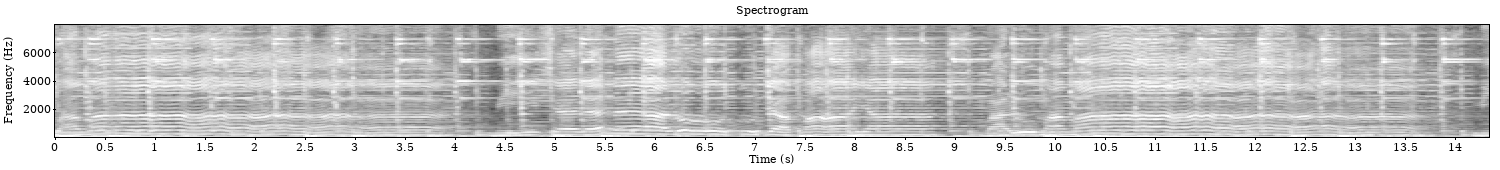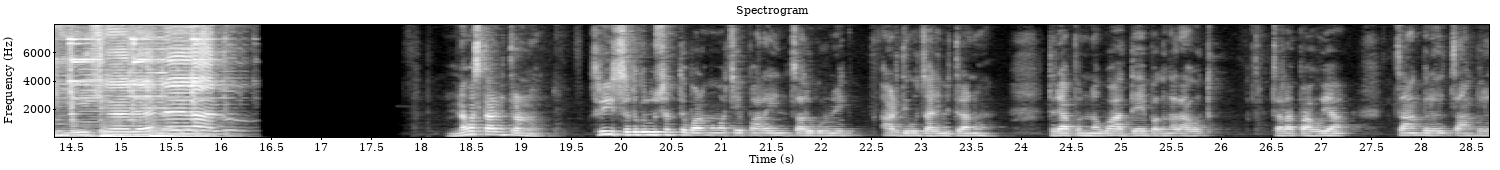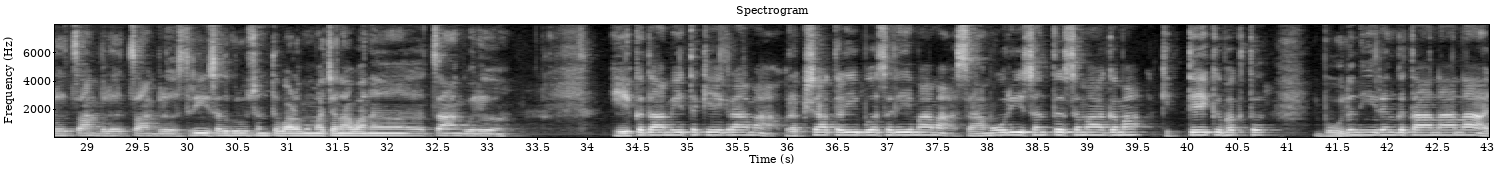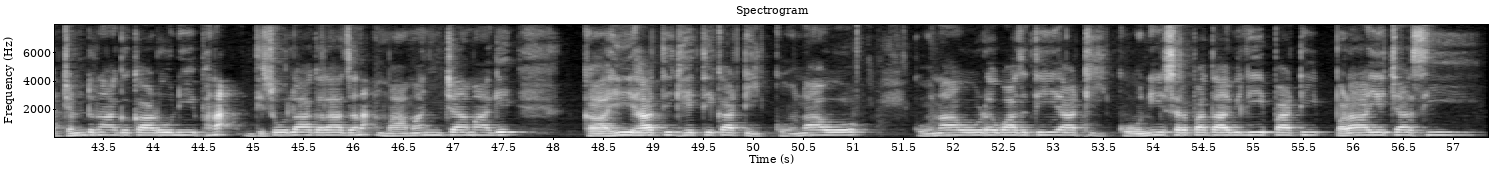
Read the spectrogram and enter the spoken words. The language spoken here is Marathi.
मामा मी शरण आलो तुझ्या पाया. बाळू मामा मी शरण आलो. नमस्कार मित्रांनो. श्री सद्गुरू संत बाळमामाचे पारायण चालू करून एक आठ दिवस झाले मित्रांनो. तरी आपण नवा अध्याय बघणार आहोत. चला पाहूया. चांगलं चांगलं चांगलं चांगलं. श्री सद्गुरू संत बाळमामाच्या नावानं चांगलं. एकदा मेतके ग्रामा वृक्षातळी बसले मामा सामोरी संत समागमा कित्येक भक्त. बोलनी रंगता नाना चंडनाग काढोनी फना दिसो लागला जना मामांच्या मागे. काही हाती घेती काठी कोणा ओ कोणा ओढ वाजती आठी कोणी सर्पा दाविली पाटी पळायच्यासी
